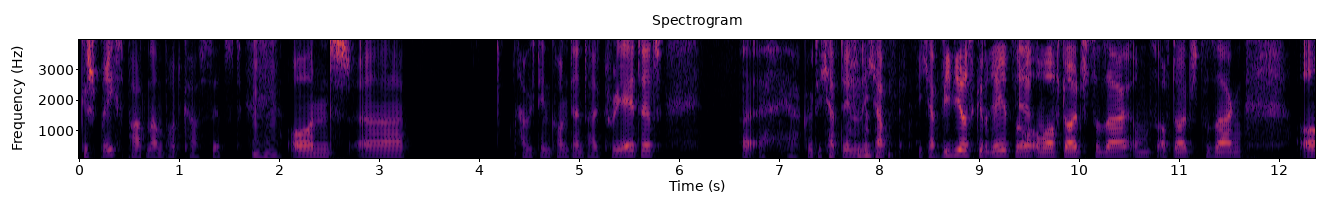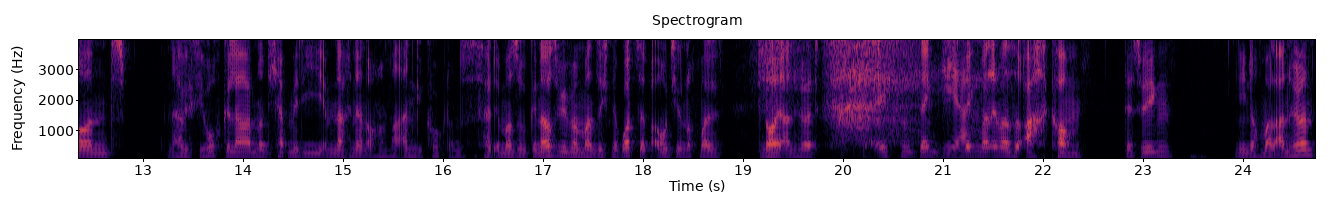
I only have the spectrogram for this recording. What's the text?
Gesprächspartner am Podcast sitzt. Mhm. Und äh, habe ich den Content halt created. Äh, ja gut, ich habe den, ich habe, ich habe Videos gedreht, so Ja. um auf Deutsch zu sagen, um es auf Deutsch zu sagen. Und dann habe ich sie hochgeladen und ich habe mir die im Nachhinein auch nochmal angeguckt. Und es ist halt immer so, genauso wie wenn man sich eine WhatsApp-Audio nochmal neu anhört, ist, so, denk, Ja. denkt man immer so, ach komm, deswegen nie nochmal anhören.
